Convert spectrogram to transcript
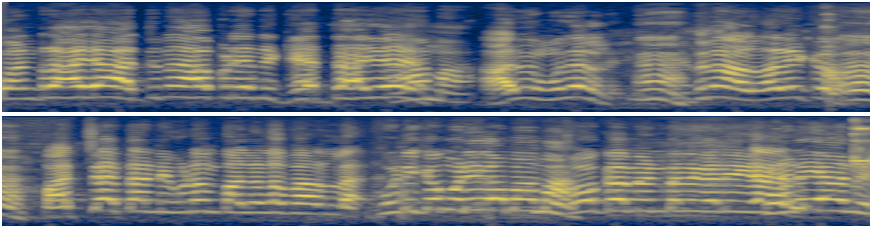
கொன்றாயா அர்ஜுனா அப்படின்னு கேட்டாயே? ஆமா. அது முதல். இது நாள் வரைக்கும். பச்சை தண்ணி கூட பல்லுல வரல. குடிக்க முடியல மாமா. தூக்கம் என்பது கிடையாது. கிடையாது.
